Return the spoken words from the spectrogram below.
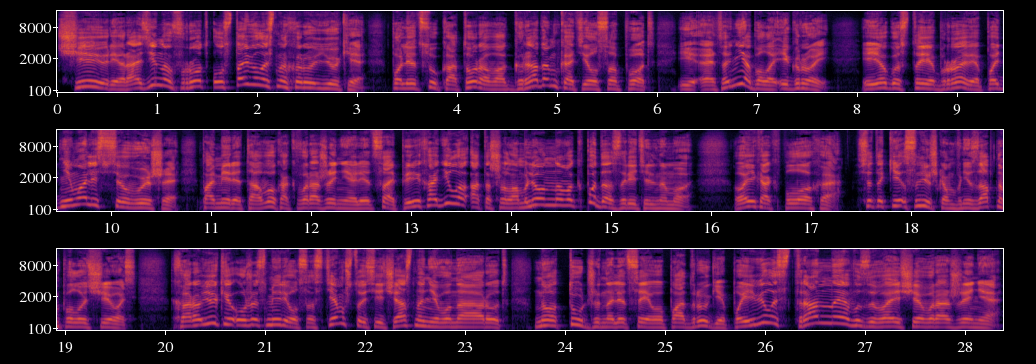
Чиури, разинув рот, уставилась на Харуюки, по лицу которого градом катился пот. И это не было игрой. Ее густые брови поднимались все выше, по мере того, как выражение лица переходило от ошеломленного к подозрительному. Ой, как плохо. Все-таки слишком внезапно получилось. Харуюки уже смирился с тем, что сейчас на него наорут, но тут же на лице его подруги появилось странное вызывающее выражение.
